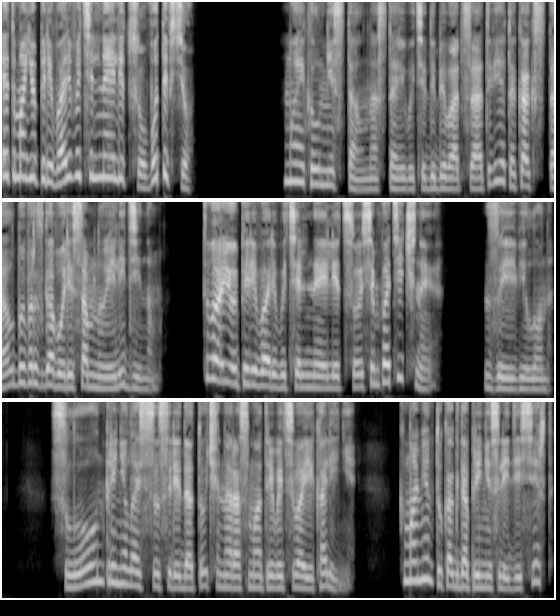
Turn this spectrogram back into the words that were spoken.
«Это мое переваривательное лицо, вот и все. Майкл не стал настаивать и добиваться ответа, как стал бы в разговоре со мной или Дином. «Твое переваривательное лицо симпатичное», — заявил он. Слоун принялась сосредоточенно рассматривать свои колени. К моменту, когда принесли десерт,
